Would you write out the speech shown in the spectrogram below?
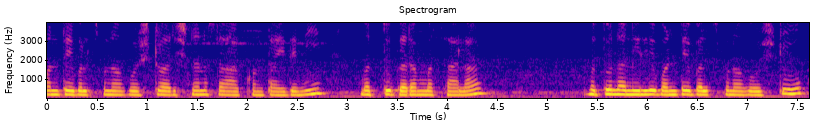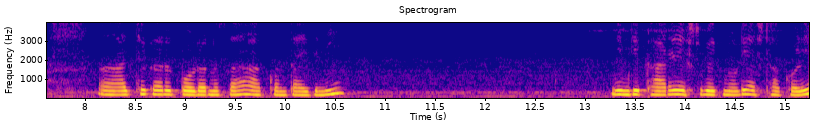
ಒಂದು ಟೇಬಲ್ ಸ್ಪೂನ್ ಆಗುವಷ್ಟು ಅರಿಶಿನ ಸಹ ಹಾಕ್ಕೊತಾ ಇದ್ದೀನಿ. ಮತ್ತು ಗರಂ ಮಸಾಲ. ಮತ್ತು ನಾನು ಇಲ್ಲಿ ಒನ್ ಟೇಬಲ್ ಸ್ಪೂನ್ ಆಗುವಷ್ಟು ಅಚ್ಚ ಖಾರದ ಪೌಡರ್ನು ಸಹ ಹಾಕ್ಕೊತಾ ಇದ್ದೀನಿ. ನಿಮಗೆ ಖಾರ ಎಷ್ಟು ಬೇಕು ನೋಡಿ ಅಷ್ಟು ಹಾಕ್ಕೊಳ್ಳಿ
